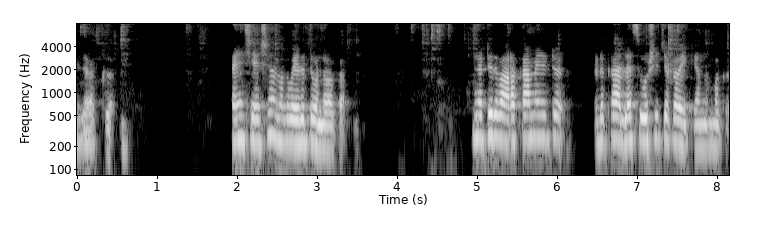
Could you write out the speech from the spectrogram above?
ഇതാക്കുക. അതിന് ശേഷം നമുക്ക് വെയിലത്ത് കൊണ്ടുവെക്കാം എന്നിട്ട് ഇത് വറക്കാൻ വേണ്ടിയിട്ട് എടുക്കാം. അല്ല സൂക്ഷിച്ചൊക്കെ വയ്ക്കാം നമുക്ക്.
